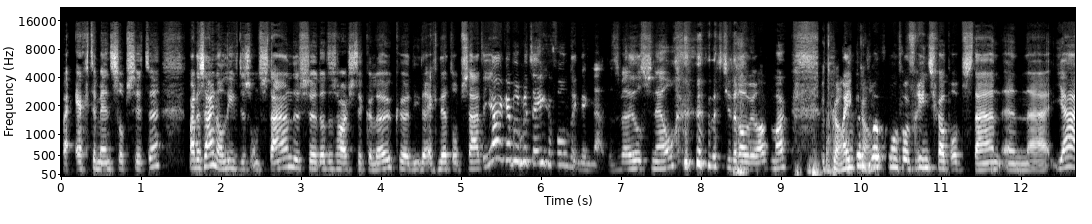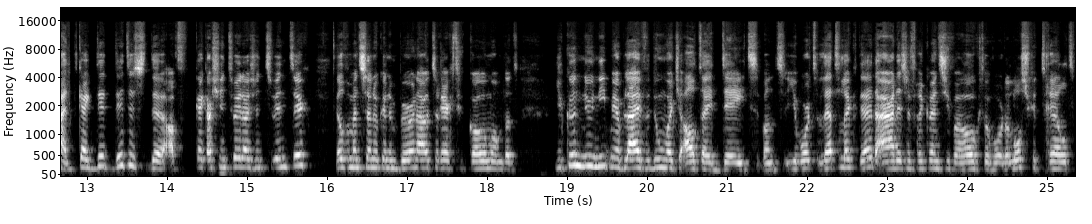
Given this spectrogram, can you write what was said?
waar echte mensen op zitten. Maar er zijn al liefdes ontstaan, dus dat is hartstikke leuk. die er echt net op zaten. Ja, ik heb er meteen gevonden. Ik denk, nou, dat is wel heel snel, dat je er alweer af mag. Het kan, maar je kunt er ook gewoon voor vriendschap op staan. En uh, ja, kijk, dit, dit is de. Af... Kijk, als je in 2020. Heel veel mensen zijn ook in een burn-out terechtgekomen. Omdat je kunt nu niet meer blijven doen wat je altijd deed. Want je wordt letterlijk. De, de aarde is een frequentie verhoogd. We worden losgetrild.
